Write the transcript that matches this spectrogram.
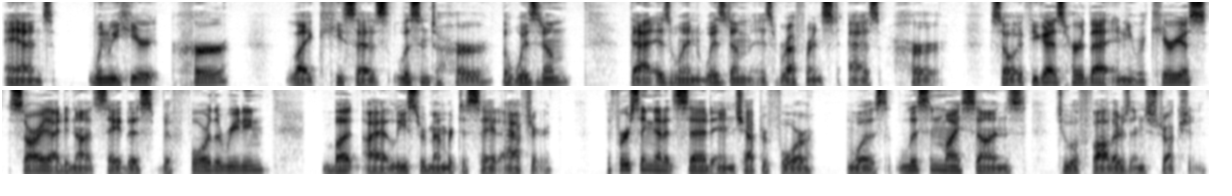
And when we hear her, like he says, listen to her, the wisdom, that is when wisdom is referenced as her. So if you guys heard that and you were curious, sorry I did not say this before the reading, but I at least remembered to say it after. The first thing that it said in chapter 4 was, Listen, my sons, to a father's instruction.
